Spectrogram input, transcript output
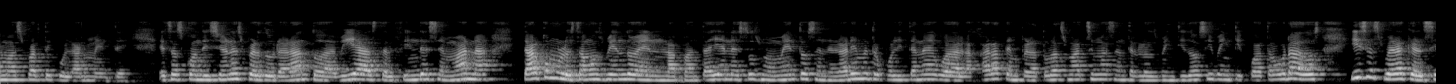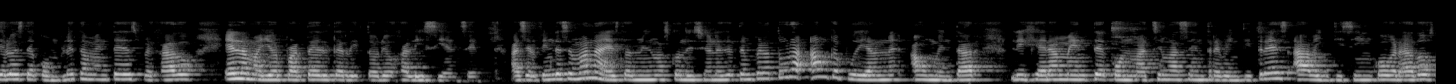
más particularmente. Estas condiciones perdurarán todavía hasta el fin de semana, tal como lo estamos viendo en la pantalla en estos momentos en el área metropolitana de Guadalajara, temperaturas máximas entre los 22 y 24 grados y se espera que el cielo esté completamente despejado en la mayor parte del territorio jalisciense. Hacia el fin de semana, estas mismas condiciones de temperatura, aunque pudieran aumentar ligeramente con máximas entre 23 a 25 grados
